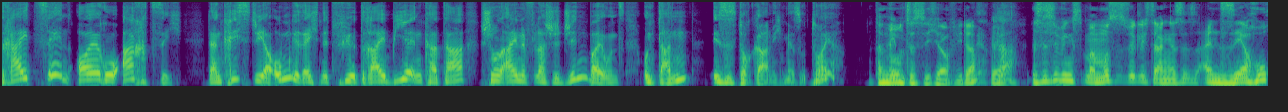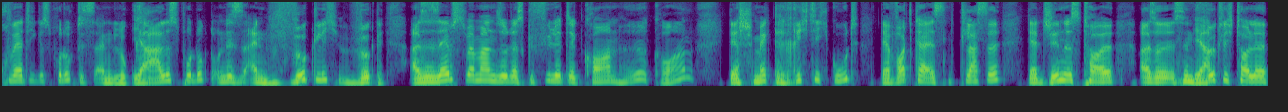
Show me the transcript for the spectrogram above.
13,80 Euro. Dann kriegst du ja umgerechnet für drei Bier in Katar schon eine Flasche Gin bei uns. Und dann ist es doch gar nicht mehr so teuer. Dann lohnt es sich ja auch wieder. Ja, klar. Es ist übrigens, man muss es wirklich sagen, es ist ein sehr hochwertiges Produkt, es ist ein lokales Produkt und es ist ein wirklich, wirklich. Also selbst wenn man so das Gefühl hätte, Korn, hä, Korn, der schmeckt richtig gut, der Wodka ist klasse, der Gin ist toll, also es sind Ja. wirklich tolle,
